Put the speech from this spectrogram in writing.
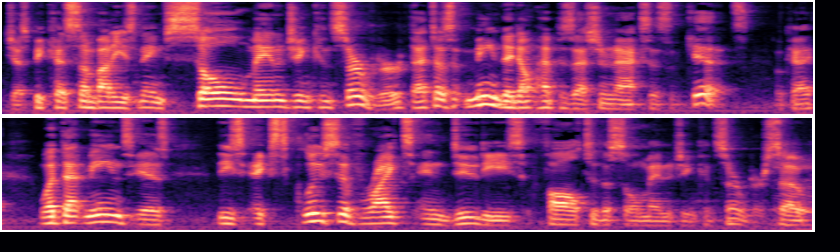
Just because somebody is named sole managing conservator, that doesn't mean they don't have possession and access of kids. Okay, what that means is these exclusive rights and duties fall to the sole managing conservator. So mm-hmm.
